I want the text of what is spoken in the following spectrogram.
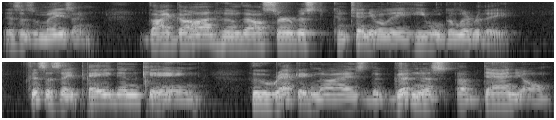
This is amazing. Thy God, whom thou servest continually, he will deliver thee. This is a pagan king who recognized the goodness of Daniel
